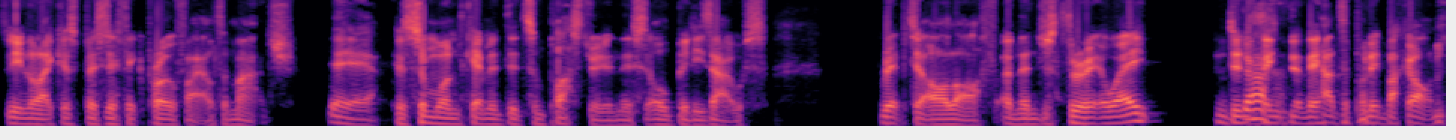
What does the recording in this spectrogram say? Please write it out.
So you know, like a specific profile to match. Yeah, yeah, yeah. Because someone came and did some plastering in this old biddy's house, ripped it all off, and then just threw it away. And didn't Ah. think that they had to put it back on.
